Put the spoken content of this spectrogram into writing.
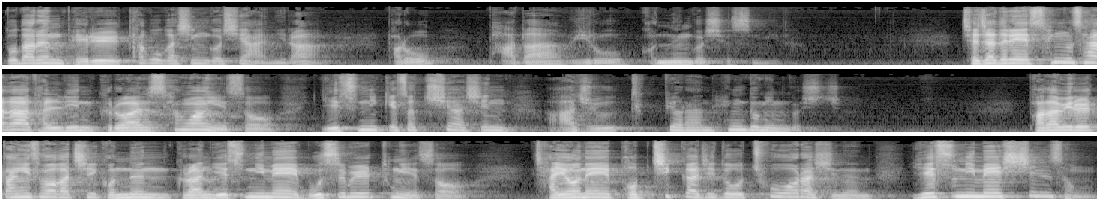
또 다른 배를 타고 가신 것이 아니라 바로 바다 위로 걷는 것이었습니다. 제자들의 생사가 달린 그러한 상황에서 예수님께서 취하신 아주 특별한 행동인 것이죠. 바다 위를 땅에서와 같이 걷는 그러한 예수님의 모습을 통해서 자연의 법칙까지도 초월하시는 예수님의 신성,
